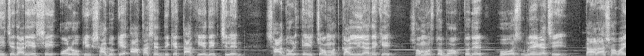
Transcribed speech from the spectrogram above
নিচে দাঁড়িয়ে সেই অলৌকিক সাধুকে আকাশের দিকে তাকিয়ে দেখছিলেন। সাধুর এই চমৎকার লীলা দেখে সমস্ত ভক্তদের হোশ উড়ে গেছে। তারা সবাই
